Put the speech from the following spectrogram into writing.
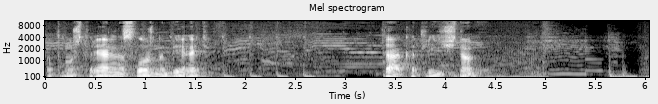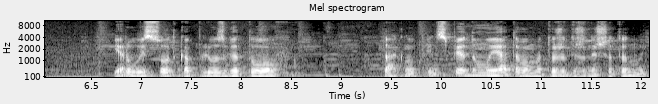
потому что реально сложно бегать. Так, отлично. Первый сотка плюс готов. Так, ну в принципе я думаю этого мы тоже должны шатануть.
